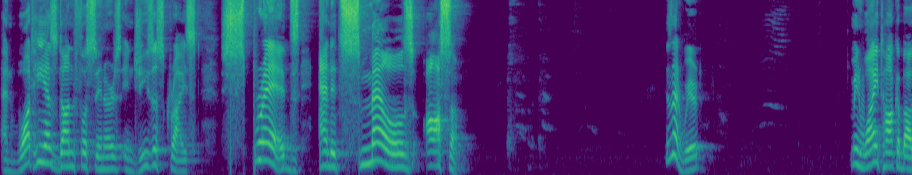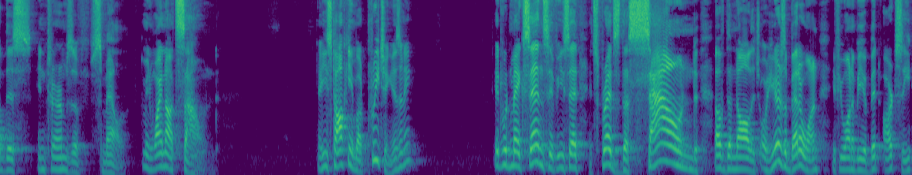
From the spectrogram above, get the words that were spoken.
and what he has done for sinners in Jesus Christ spreads and it smells awesome. Isn't that weird? I mean, why talk about this in terms of smell? I mean, why not sound? He's talking about preaching, isn't he? It would make sense if he said it spreads the sound of the knowledge. Or here's a better one, if you want to be a bit artsy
